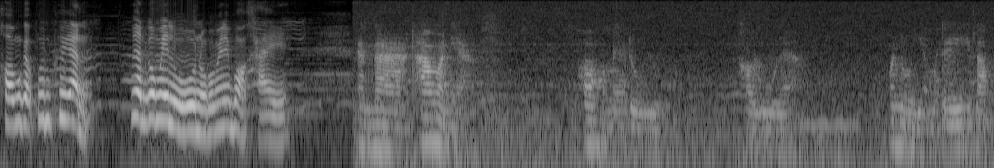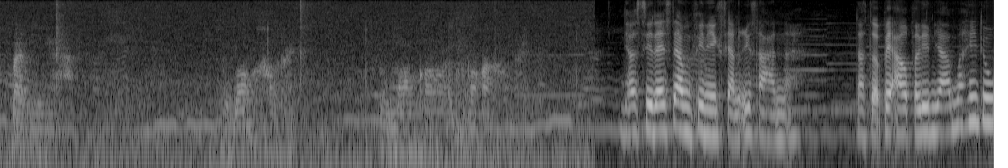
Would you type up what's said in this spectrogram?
พร้อมกับเพื่อนๆเพื่อนก็ไม่รู้หนูก็ไม่ได้บอกใครแอนนาถ้าวันเนี้ยพ่อกับแม่ดูอยู่ เขารู้แล้วว่าหนูยัง ได้รับแบบนี้นะครับหนูบอกเขาหน่อยหนูมองก็บอกกับเขาหน่อยเดี๋ยวซีได้แซมฟินิกซ์เสียงอีสานนะเราจะไปเอาปริญญามาให้ดู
